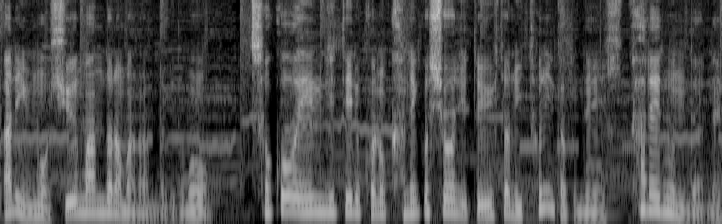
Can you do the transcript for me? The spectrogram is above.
ある意味もうヒューマンドラマなんだけどもそこを演じているこの金子庄司という人にとにかくね惹かれるんだよね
